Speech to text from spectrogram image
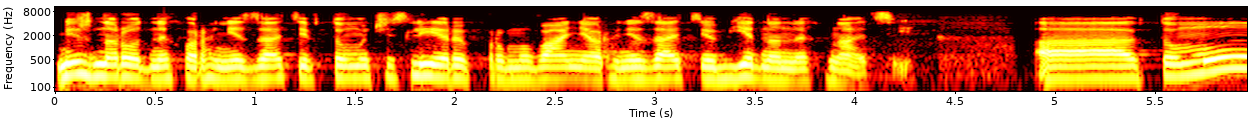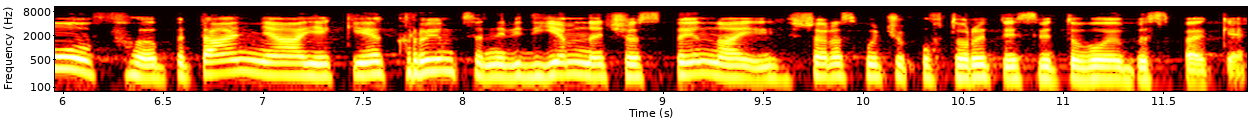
міжнародних організацій, в тому числі і реформування Організації Об'єднаних Націй. Тому питання, яке Крим, це невід'ємна частина, і ще раз хочу повторити світової безпеки.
